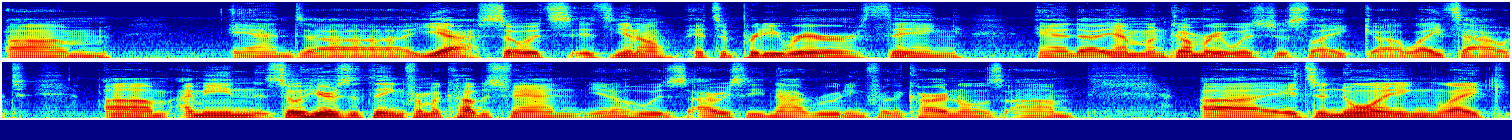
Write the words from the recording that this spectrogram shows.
Um, and uh, yeah, so it's it's you know it's a pretty rare thing. And uh, yeah, Montgomery was just like uh, lights out. Um, I mean, so here's the thing from a Cubs fan, you know, who is obviously not rooting for the Cardinals. Um, uh, it's annoying, like,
